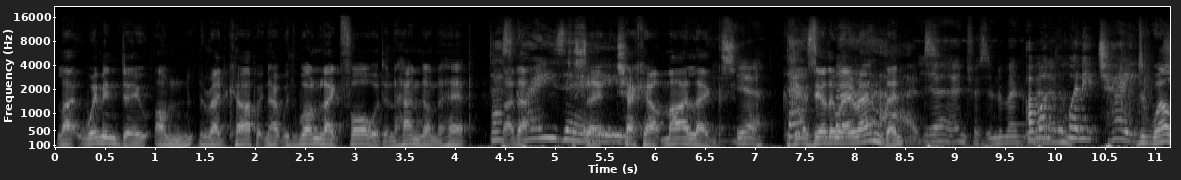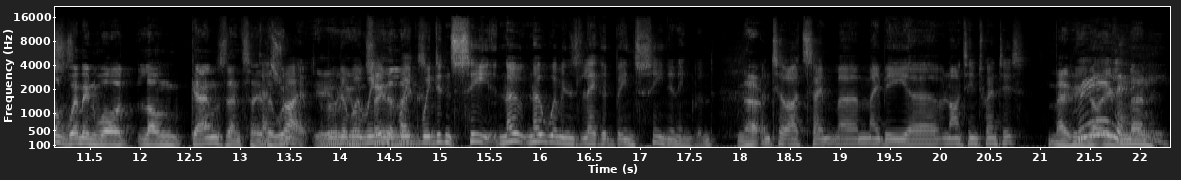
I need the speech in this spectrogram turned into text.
like women do on the red carpet now, with one leg forward and a hand on the hip. That's like that, crazy. To say, check out my legs. yeah. because it was the other way around then. Yeah, interesting. Men- I wonder haven't- when it changed. Well, women wore long gowns then, so That's they wouldn't, right. You, we, you we- we see the didn't, we, we didn't see no no women's leg had been seen in England No. until I'd say uh, maybe uh, 1920s. Maybe really? not even then.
